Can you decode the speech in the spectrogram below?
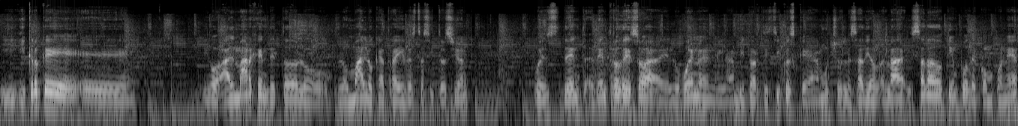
Y, creo que eh, digo, al margen de todo lo, malo que ha traído esta situación, pues dentro, de eso eh, lo bueno en el ámbito artístico es que a muchos les ha, les ha dado tiempo de componer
